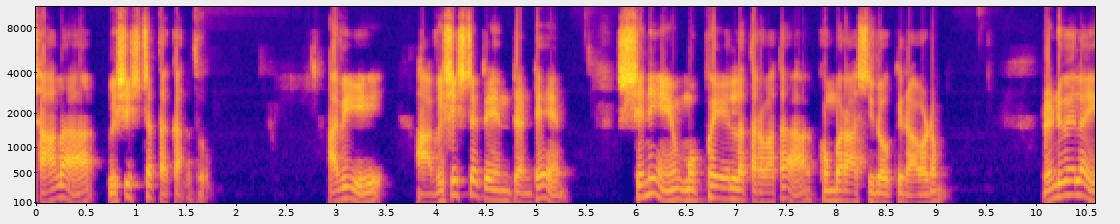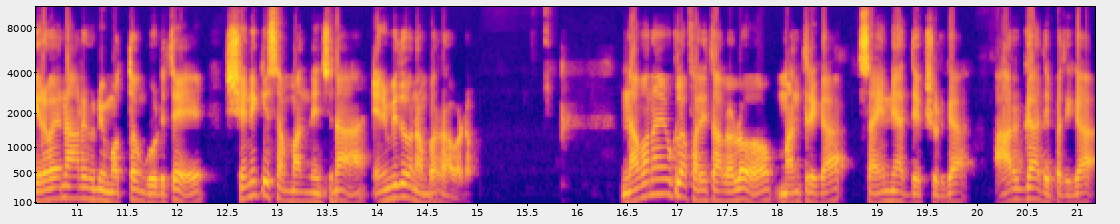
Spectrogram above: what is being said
చాలా విశిష్టత కలదు. అవి ఆ విశిష్టత ఏంటంటే శని ముప్పై ఏళ్ళ తర్వాత కుంభరాశిలోకి రావడం రెండు వేల ఇరవై నాలుగుని మొత్తం కూడితే శనికి సంబంధించిన ఎనిమిదో నంబర్ రావడం. నవనాయకుల ఫలితాలలో మంత్రిగా సైన్యాధ్యక్షుడిగా ఆర్గాధిపతిగా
